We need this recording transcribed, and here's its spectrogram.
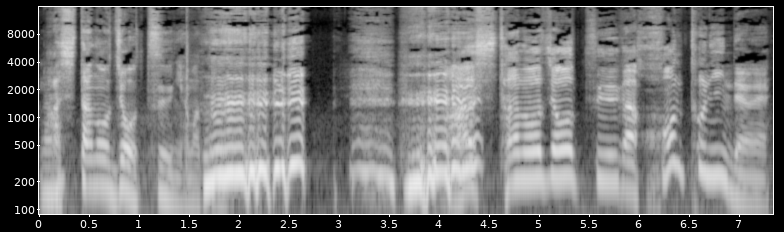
明何日のジョー2にハマってる。明日のジョー2が本当にいいんだよね。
